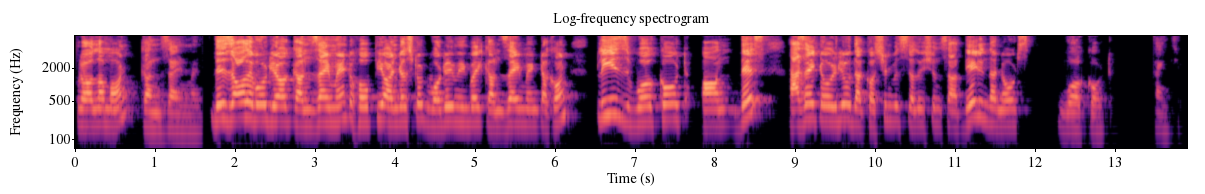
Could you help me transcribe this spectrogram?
problem on consignment. This is all about your consignment. Hope you understood what do you mean by consignment account. Please work out on this. As I told you, the question with solutions are there in the notes. Work out. Thank you.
